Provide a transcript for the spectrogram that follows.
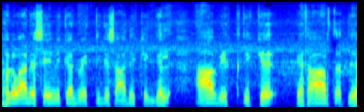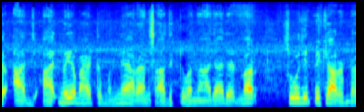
ഭഗവാനെ സേവിക്കാൻ വ്യക്തിക്ക് സാധിക്കെങ്കിൽ ആ വ്യക്തിക്ക് യഥാർത്ഥത്തിൽ ആത്മീയമായിട്ട് മുന്നേറാൻ സാധിക്കുമെന്ന് ആചാര്യന്മാർ സൂചിപ്പിക്കാറുണ്ട്.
